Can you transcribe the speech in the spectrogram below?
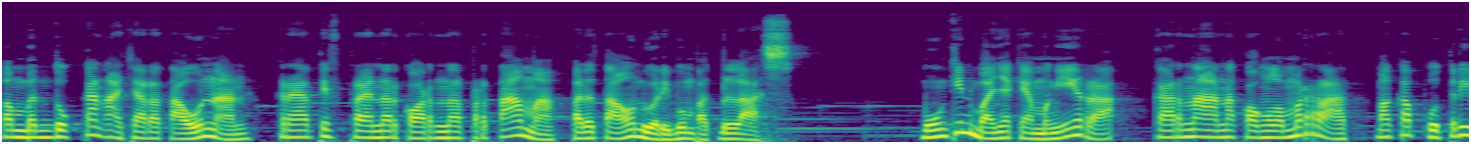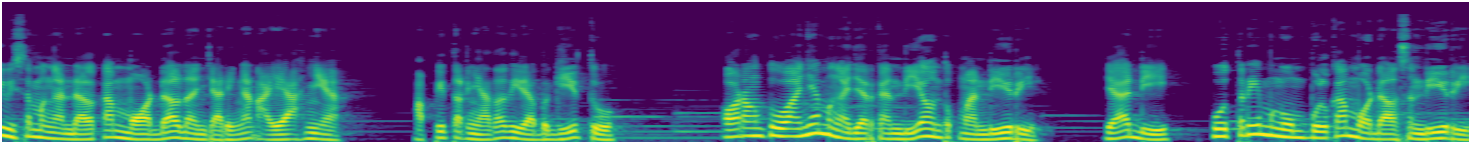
pembentukan acara tahunan Creative Planner Corner pertama pada tahun 2014. Mungkin banyak yang mengira karena anak konglomerat, maka Putri bisa mengandalkan modal dan jaringan ayahnya. Tapi ternyata tidak begitu. Orang tuanya mengajarkan dia untuk mandiri. Jadi, Putri mengumpulkan modal sendiri.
